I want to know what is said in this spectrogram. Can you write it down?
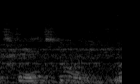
To his story.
